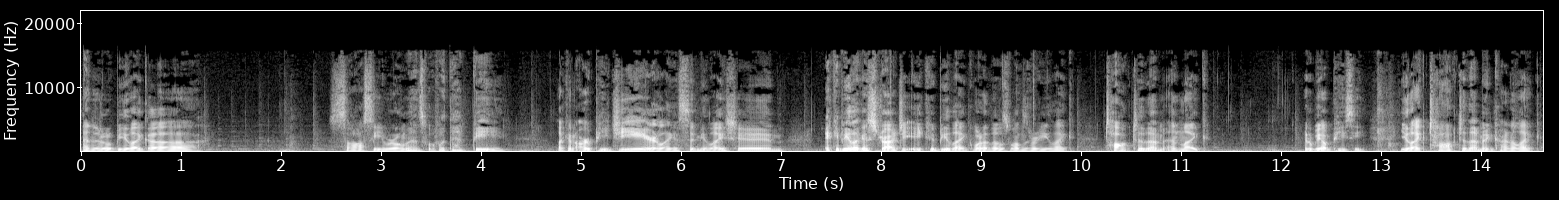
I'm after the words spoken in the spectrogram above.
and it'll be like a saucy romance. What would that be? Like an RPG or like a simulation? It could be like a strategy. It could be like one of those ones where you like talk to them and like it'll be on PC. You like talk to them and kind of like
